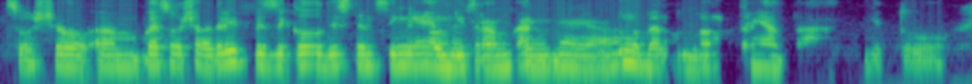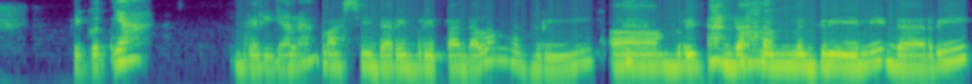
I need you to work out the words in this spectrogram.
social um, bukan social tapi physical distancingnya yang diterapkan ya. itu ngebantu banget ternyata gitu. Berikutnya dari Jana. Masih dari berita dalam negeri. Uh, berita dalam negeri ini dari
